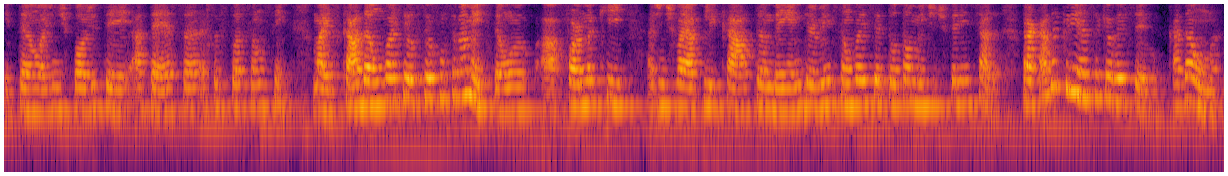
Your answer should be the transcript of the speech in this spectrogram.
Então, a gente pode ter até essa, essa situação sim. Mas cada um vai ter o seu funcionamento. Então, a forma que a gente vai aplicar também a intervenção vai ser totalmente diferenciada. Para cada criança que eu recebo, cada uma.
